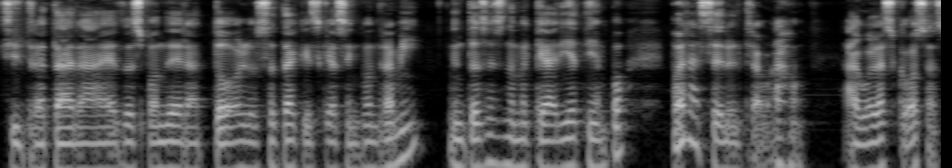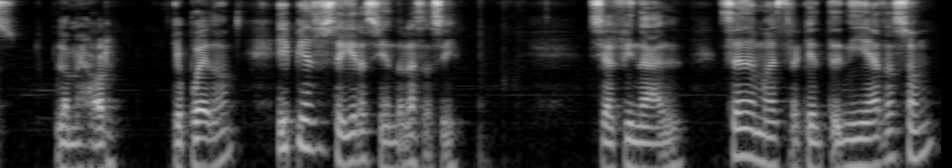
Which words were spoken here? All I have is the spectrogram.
Si tratara de responder a todos los ataques que hacen contra mí, entonces no me quedaría tiempo para hacer el trabajo. Hago las cosas, lo mejor que puedo, y pienso seguir haciéndolas así. Si al final se demuestra que tenía razón,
